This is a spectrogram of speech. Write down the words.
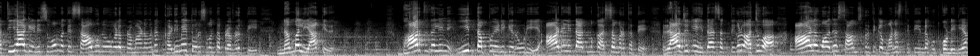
ಅತಿಯಾಗಿ ಎಣಿಸುವ ಮತ್ತೆ ಸಾವು ನೋವುಗಳ ಪ್ರಮಾಣವನ್ನು ಕಡಿಮೆ ತೋರಿಸುವಂತ ಪ್ರವೃತ್ತಿ ನಮ್ಮಲ್ಲಿ ಯಾಕಿದೆ? ಭಾರತದಲ್ಲಿ ಈ ತಪ್ಪು ಎಣಿಕೆ ರೂಢಿ ಆಡಳಿತಾತ್ಮಕ ಅಸಮರ್ಥತೆ, ರಾಜಕೀಯ ಹಿತಾಸಕ್ತಿಗಳು ಅಥವಾ ಆಳವಾದ ಸಾಂಸ್ಕೃತಿಕ ಮನಸ್ಥಿತಿಯಿಂದ ಹುಟ್ಕೊಂಡಿದೆಯಾ?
